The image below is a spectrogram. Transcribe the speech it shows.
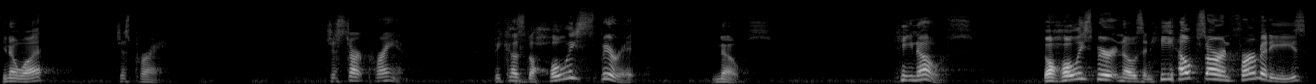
You know what? Just pray. Just start praying. Because the Holy Spirit knows. He knows. The Holy Spirit knows, and He helps our infirmities,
